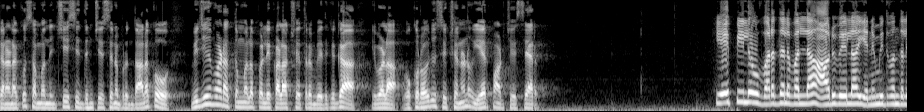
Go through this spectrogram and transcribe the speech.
గణనకు సంబంధించి సిద్ధం చేసిన బృందాలకు విజయవాడ తుమ్మలపల్లి కళాక్షేత్రం వేదికగా ఇవాళ ఒకరోజు శిక్షణను ఏర్పాటు చేశారు. ఏపీలో వరదల వల్ల ఆరు వేల ఎనిమిది వందల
